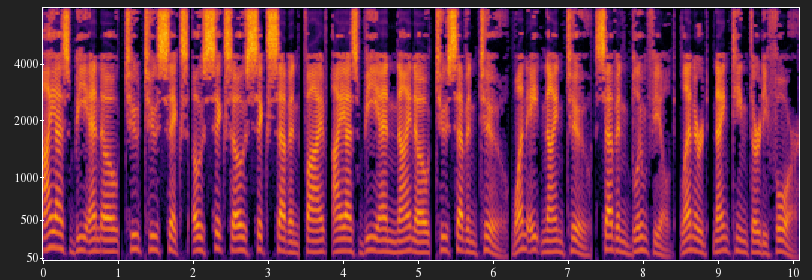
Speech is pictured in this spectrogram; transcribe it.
ISBN 0-226-06067-5, ISBN 90-272-1892-7 Bloomfield, Leonard, 1934.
